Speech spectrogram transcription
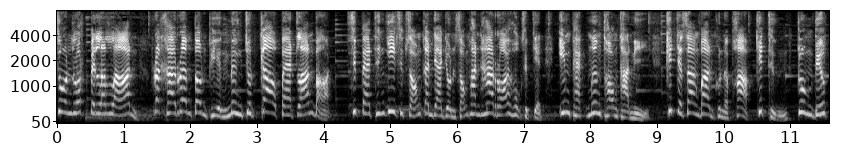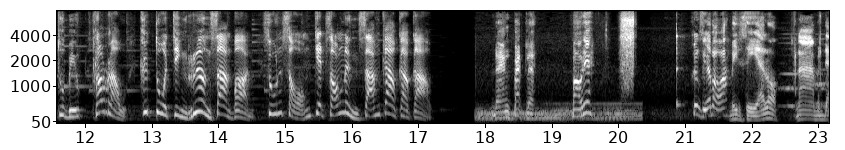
ส่วนลดเป็นล้านล้านๆราคาเริ่มต้นเพียง 1.98 ล้านบาท 18-22 กันยายน 2567 Impact เมืองทองธานี คิดจะสร้างบ้านคุณภาพ คิดถึงกลุ่ม Build to Build เพราะเราคือตัวจริงเรื่องสร้างบ้าน 02-721-3999 แดงแป๊ดเลย เปล่าดิเครื่องเสียเปล่าวะ ไม่เสียหรอก หน้ามันแด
